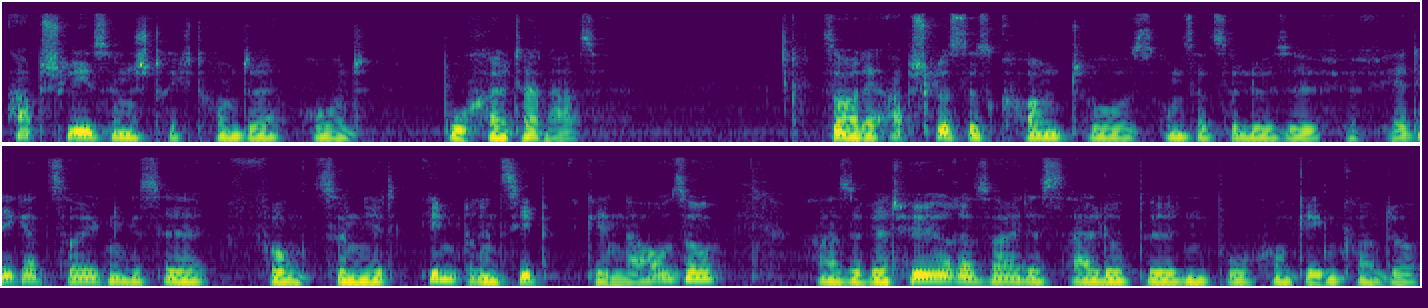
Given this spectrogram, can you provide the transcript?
abschließen, Strich drunter und Buchhalternase. So, der Abschluss des Kontos Umsatzerlöse für Fertigerzeugnisse funktioniert im Prinzip genauso. Also wird höhere Seite Saldo bilden, Buchung gegen Konto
